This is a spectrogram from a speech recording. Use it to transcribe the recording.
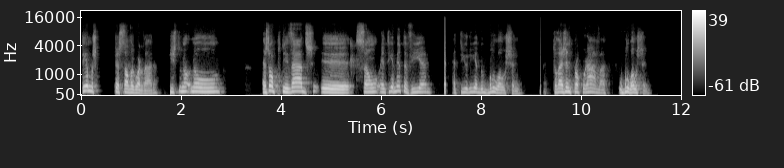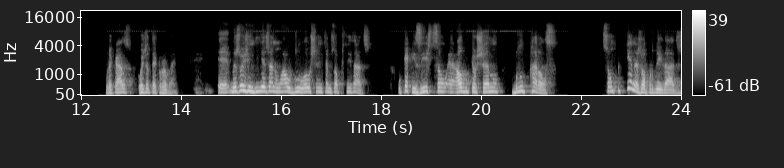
temos que as salvaguardar. Isto não. não as oportunidades eh, são. Antigamente havia a teoria do Blue Ocean. Toda a gente procurava o Blue Ocean. Por acaso, hoje até correu bem. Eh, mas hoje em dia já não há o Blue Ocean em termos de oportunidades. O que é que existe são é algo que eu chamo Blue Puddles são pequenas oportunidades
